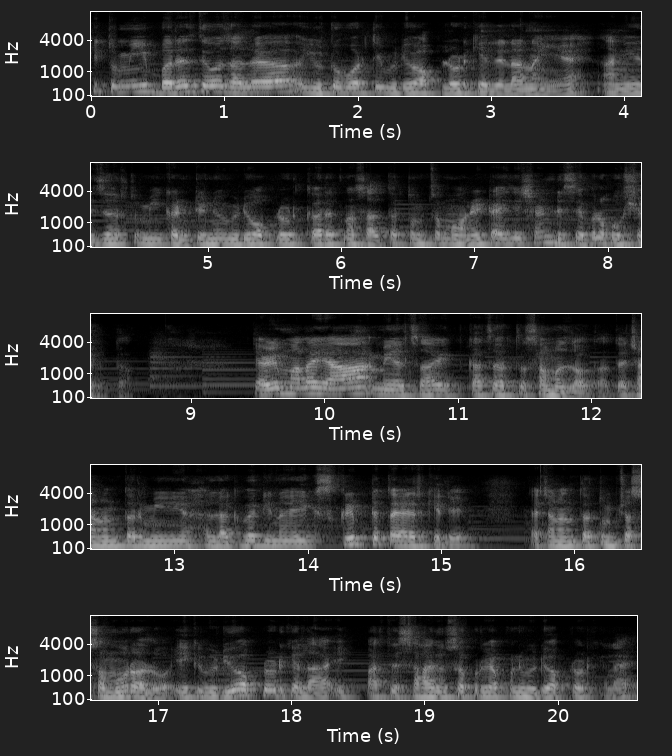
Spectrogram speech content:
की तुम्ही बरेच दिवस झालं यूट्यूबवरती व्हिडिओ अपलोड केलेला नाही आहे आणि जर तुम्ही कंटिन्यू व्हिडिओ अपलोड करत नसाल तर तुमचं मॉनिटायझेशन डिसेबल होऊ शकतं. त्यावेळी मला या मेलचा इतकाच अर्थ समजला होता. त्याच्यानंतर मी लगबगीनं एक स्क्रिप्ट तयार केली. त्याच्यानंतर तुमच्यासमोर आलो. एक व्हिडिओ अपलोड केला. एक पाच ते सहा दिवसापूर्वी आपण व्हिडिओ अपलोड केला आहे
